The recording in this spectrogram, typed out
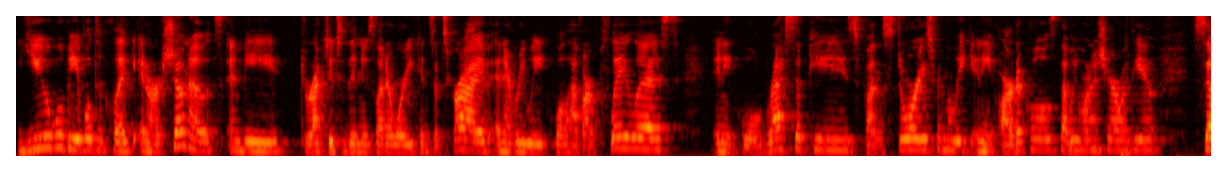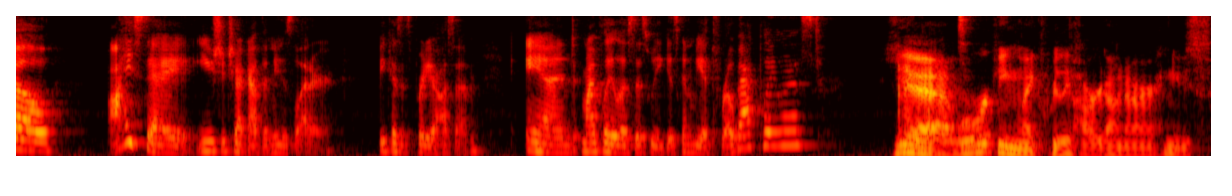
you will be able to click in our show notes and be directed to the newsletter where you can subscribe. And every week, we'll have our playlist, any cool recipes, fun stories from the week, any articles that we want to share with you. So, I say you should check out the newsletter because it's pretty awesome. And my playlist this week is going to be a throwback playlist. Yeah, we're working like really hard on our news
